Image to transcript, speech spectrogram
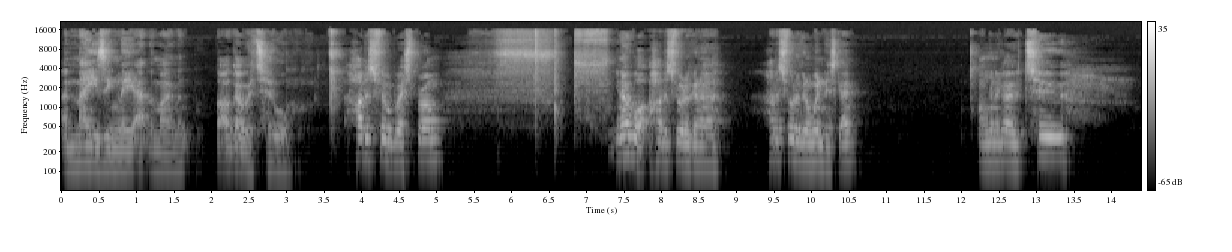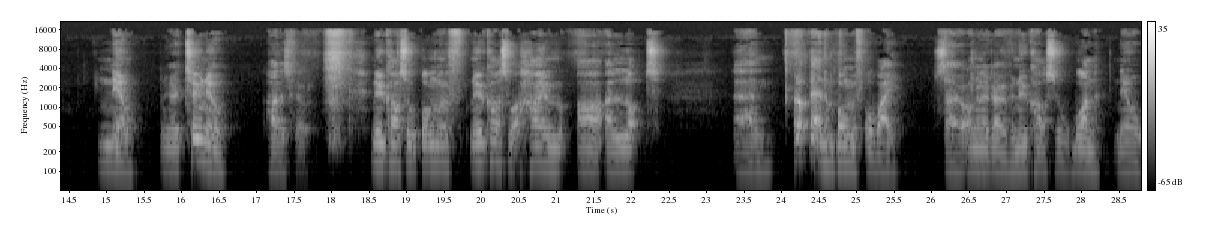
amazingly at the moment. But I'll go with two all. Huddersfield, West Brom. You know what? Huddersfield are gonna Huddersfield are gonna win this game. I'm gonna go two nil. I'm going to go 2 0 Huddersfield. Newcastle, Bournemouth. Newcastle at home are a lot, um, a lot better than Bournemouth away. So I'm going to go with a Newcastle 1 0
